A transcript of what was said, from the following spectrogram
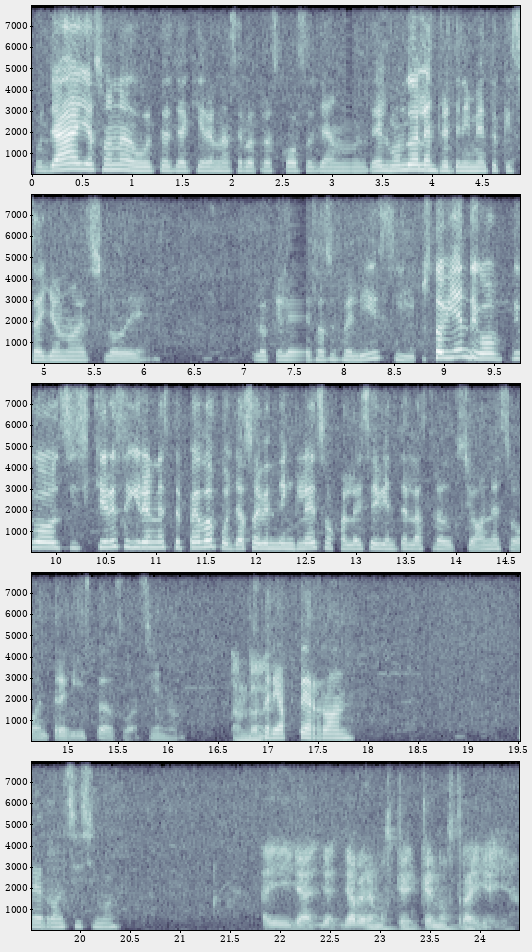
pues ya, ya son adultas, ya quieren hacer otras cosas, ya el mundo del entretenimiento quizá yo no es lo de lo que les hace feliz y pues está bien, digo, digo, si quieres seguir en este pedo, pues ya sabiendo inglés, ojalá y se viente las traducciones o entrevistas o así, ¿no? Ándale. Estaría perrón. Perroncísimo. Ahí ya, ya, ya veremos qué, qué nos trae ella.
